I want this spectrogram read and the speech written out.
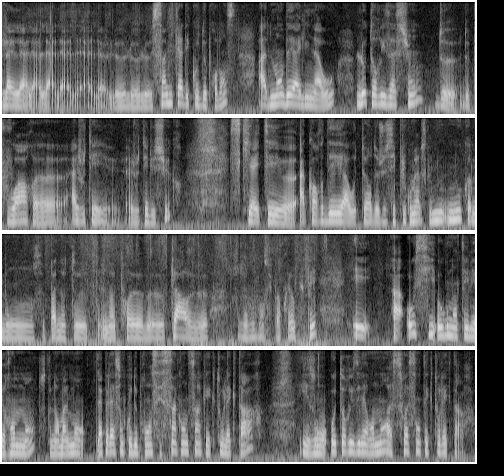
le, syndicat des Côtes de Provence a demandé à l'INAO l'autorisation de, pouvoir euh, ajouter du sucre, ce qui a été euh, accordé à hauteur de je sais plus combien, parce que nous, nous comme on c'est pas notre, notre euh, cas, euh, j'avoue, je m'en suis pas préoccupée, et a aussi augmenté les rendements, parce que normalement l'appellation Côte de Provence c'est 55 hectolhectares, ils ont autorisé les rendements à 60 hectolhectares.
